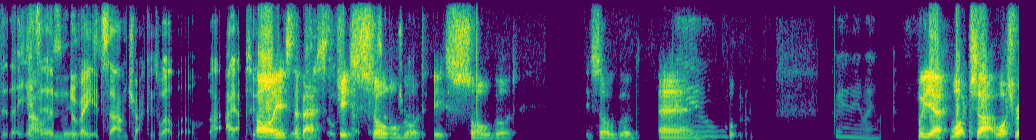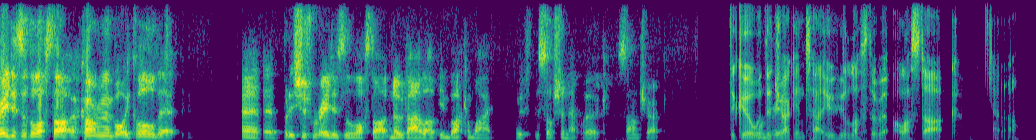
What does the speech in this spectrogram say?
It's an underrated this. soundtrack as well, though. I, absolutely. Oh, it's the the best. Social It's so soundtrack. good. It's so good. It's so good. Um, but, but yeah, watch that. Watch Raiders of the Lost Ark. I can't remember what he called it, uh, but it's just Raiders of the Lost Ark, no dialogue, in black and white with the Social Network soundtrack. The girl with the dragon tattoo who lost the lost ark. I don't know.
